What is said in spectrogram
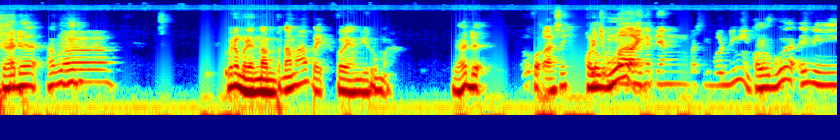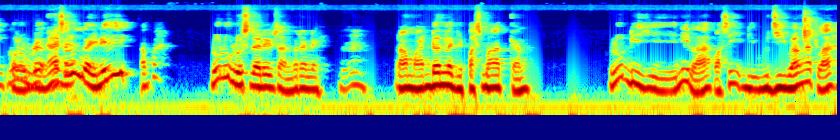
Gak ada apa gitu? Gue Ramadan tahun pertama apa ya? Kalau yang di rumah. Gak ada. Lupa sih. Kalau gua- ingat yang pas di boarding itu. Kalau gue ini, kalau Gua gue, masa lu nggak ini sih? Apa? Lu lulus dari pesantren nih. Mm. Ramadan lagi pas banget kan. Lu di inilah pasti diuji banget lah.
